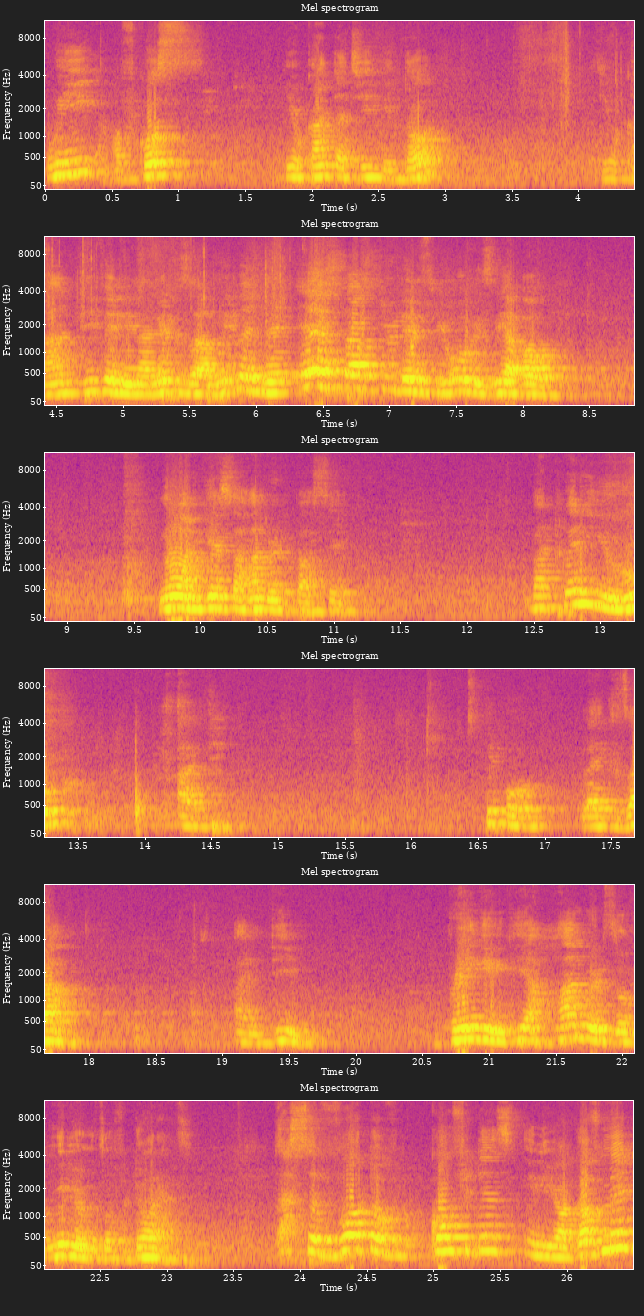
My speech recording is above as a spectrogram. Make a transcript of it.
We, of course, you can't achieve it all. You can't even in an exam, even the A star students you always hear about, no one gets a hundred percent. But when you look at people like Zam and team bringing here hundreds of millions of dollars, that's a vote of confidence in your government,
